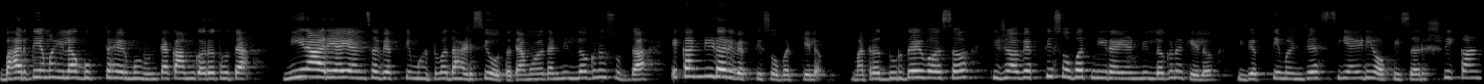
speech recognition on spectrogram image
भारतीय महिला गुप्तहेर म्हणून त्या काम करत होत्या. नीर आर्या यांचं व्यक्तिमत्व धाडसी होतं. त्यामुळे त्यांनी लग्न सुद्धा एका निडर व्यक्तीसोबत केलं. मात्र दुर्दैव असं की ज्या व्यक्तीसोबत नीरा यांनी लग्न केलं ती व्यक्ती म्हणजे सीआयडी ऑफिसर श्रीकांत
